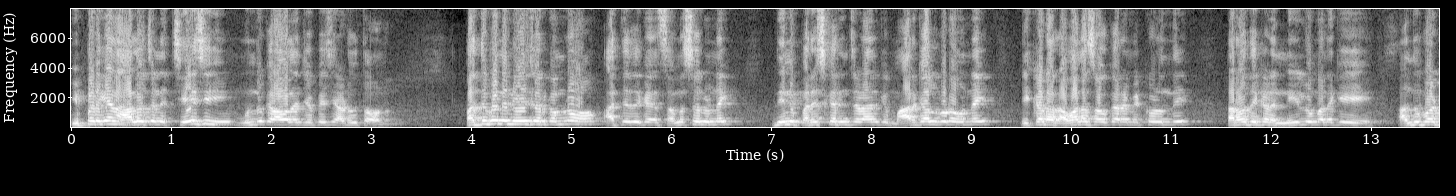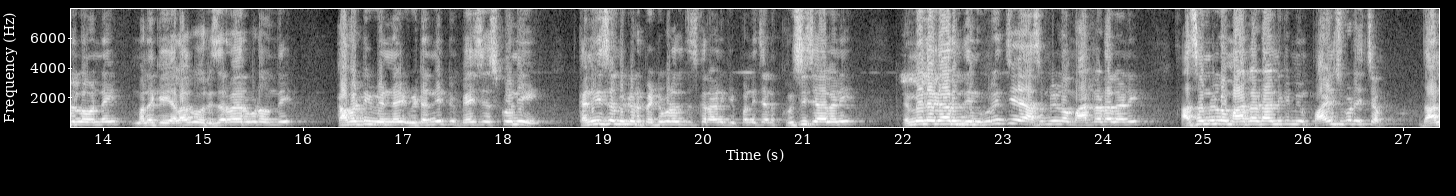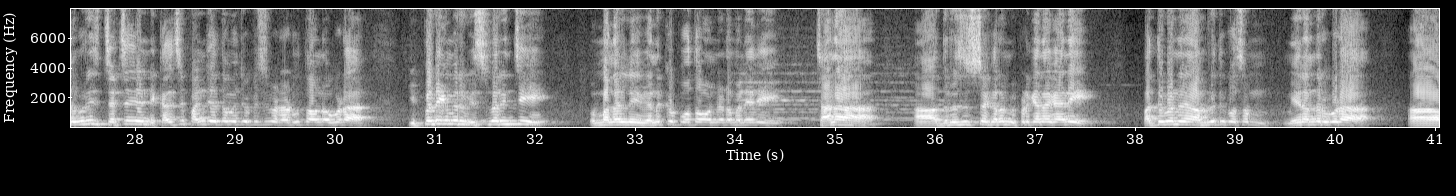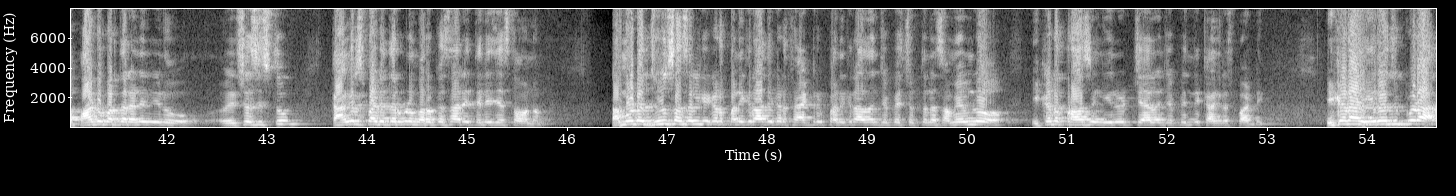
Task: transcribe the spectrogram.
ఇప్పటికైనా ఆలోచన చేసి ముందుకు రావాలని చెప్పేసి అడుగుతా ఉన్నాం. పత్తికొండ నియోజకవర్గంలో అత్యధిక సమస్యలు ఉన్నాయి. దీన్ని పరిష్కరించడానికి మార్గాలు కూడా ఉన్నాయి. ఇక్కడ రవాణా సౌకర్యం ఎక్కడ ఉంది తర్వాత ఇక్కడ నీళ్ళు మనకి అందుబాటులో ఉన్నాయి. మనకి ఎలాగో రిజర్వాయర్ కూడా ఉంది. కాబట్టి వీటన్నిటిని బేస్ చేసుకొని కనీసం ఇక్కడ పెట్టుబడులు తీసుకురావడానికి ఇప్పటి నుంచి కృషి చేయాలని ఎమ్మెల్యే గారు దీని గురించి అసెంబ్లీలో మాట్లాడాలని అసెంబ్లీలో మాట్లాడడానికి మేము పాయింట్స్ కూడా ఇచ్చాం. దాని గురించి చర్చ చేయండి. కలిసి పని చేద్దామని చెప్పేసి కూడా అడుగుతా ఉన్నా కూడా. ఇప్పటికీ మీరు విస్మరించి మనల్ని వెనక్కి పోతూ ఉండడం అనేది చాలా దురదృష్టకరం. ఇప్పటికైనా కానీ పత్తికొండ అభివృద్ధి కోసం మీరందరూ కూడా పాటుపడతారని నేను విశ్వసిస్తూ కాంగ్రెస్ పార్టీ తరఫున మరొకసారి తెలియజేస్తా ఉన్నాం. టమోటా జ్యూస్ అసలుకి ఇక్కడ పనికిరాదు ఇక్కడ ఫ్యాక్టరీ పనికిరాదు అని చెప్పేసి చెప్తున్న సమయంలో ఇక్కడ ప్రాసెసింగ్ యూనిట్ చేయాలని చెప్పింది కాంగ్రెస్ పార్టీ. ఇక్కడ ఈ రోజు కూడా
